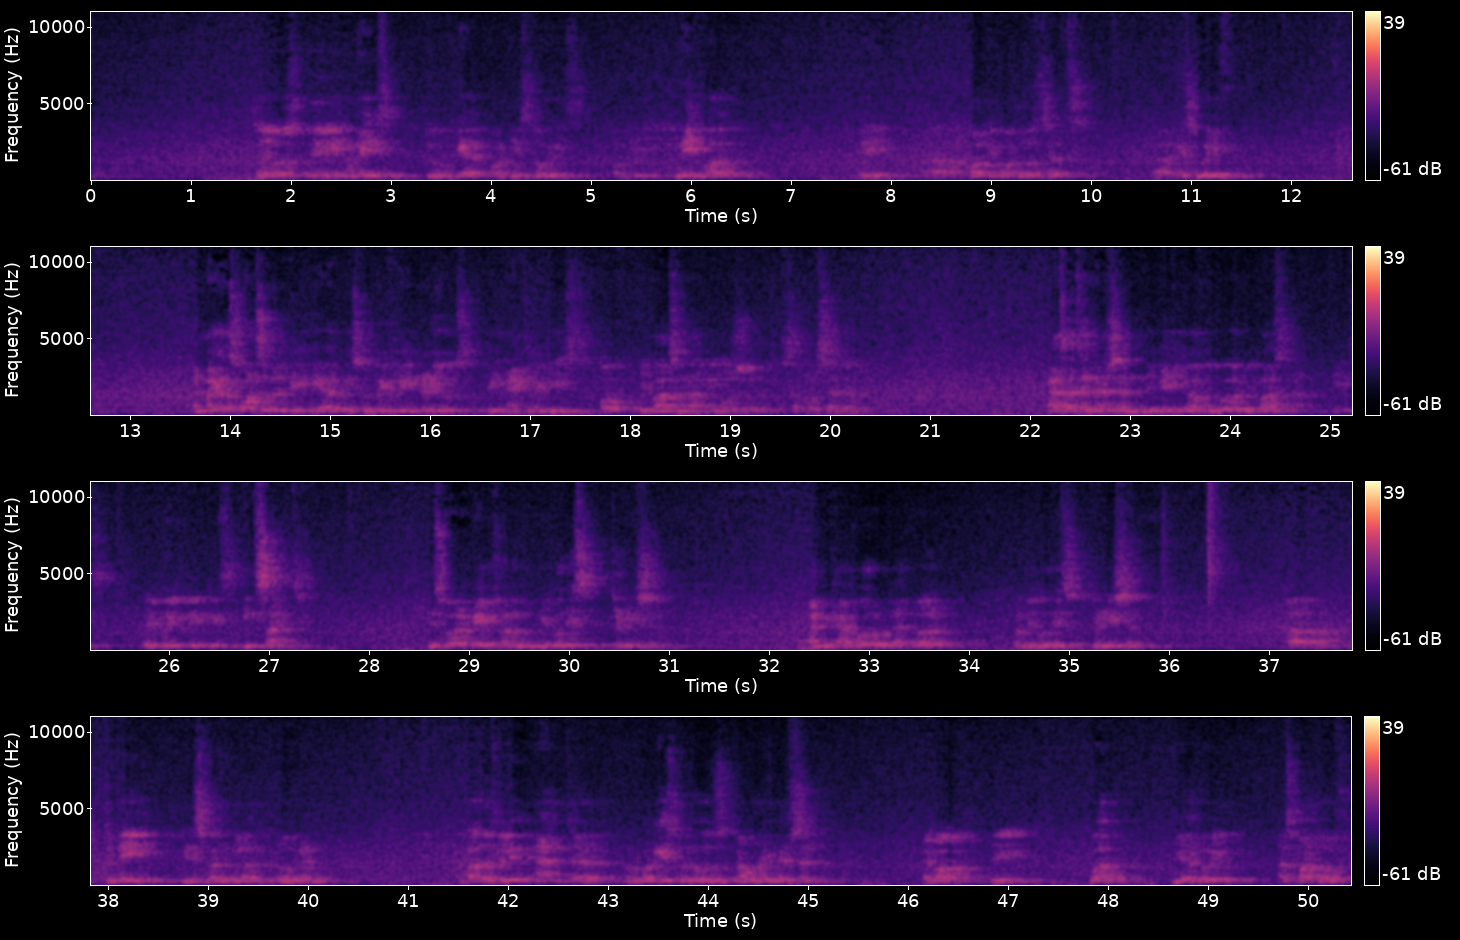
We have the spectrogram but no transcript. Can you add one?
So I was really amazed to hear all these stories of the great work the uh, Coptic Orthodox Church uh, is doing. And my responsibility here is to briefly introduce the activities of the Vipassana Emotional Support Center. As Ajahn mentioned, the meaning of the word Vipassana is, very briefly, it is insight. This word came from the Buddhist tradition, and we have borrowed that word from the Buddhist tradition uh, to name this particular program. Father Philip and uh, Varghese Kunuz have already mentioned about the work we are doing as part of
